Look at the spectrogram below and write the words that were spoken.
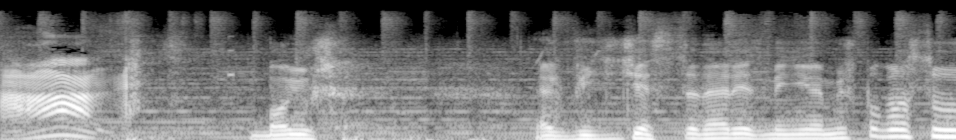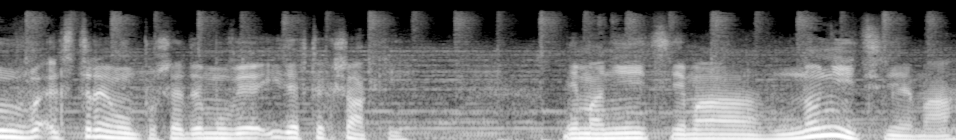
Ale. Bo już Jak widzicie, scenerię zmieniłem. Już po prostu w ekstremum poszedłem. Mówię, idę w te krzaki. Nie ma nic, nie ma... No nic nie ma.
